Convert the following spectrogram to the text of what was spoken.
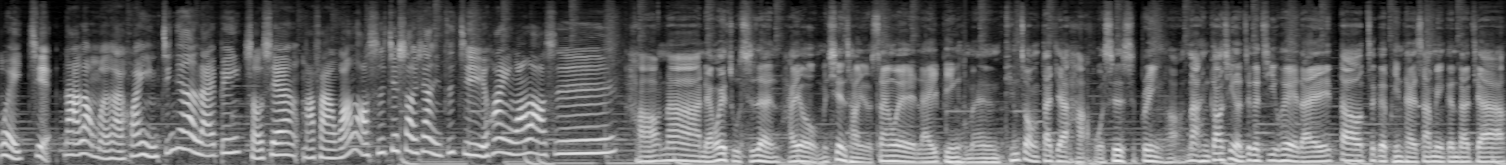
慰藉。那让我们来欢迎今天的来宾。首先，麻烦王老师介绍一下你自己。欢迎王老师。好，那两位主持人，还有我们现场有三位来宾，我们听众大家好，我是 Spring 哈。那很高兴有这个机会来到这个平台上面跟大家。家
